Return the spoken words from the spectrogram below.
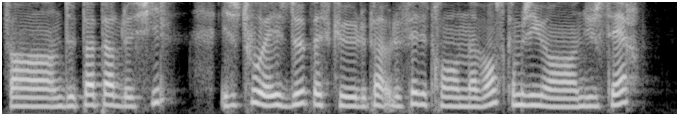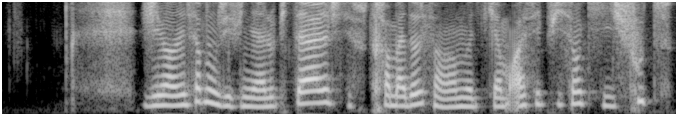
enfin, de pas perdre le fil. Et surtout au S2 parce que le fait d'être en avance, comme j'ai eu un ulcère, j'ai eu un ulcère donc j'ai fini à l'hôpital. J'étais sous tramadol, c'est un médicament assez puissant qui shoot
